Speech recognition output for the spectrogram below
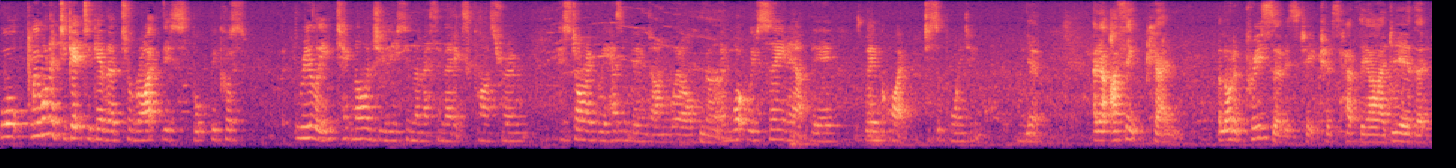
Well, we wanted to get together to write this book because really technology use in the mathematics classroom historically hasn't been done well. No. And what we've seen out there has been quite disappointing. Yeah. And I think um, a lot of pre-service teachers have the idea that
